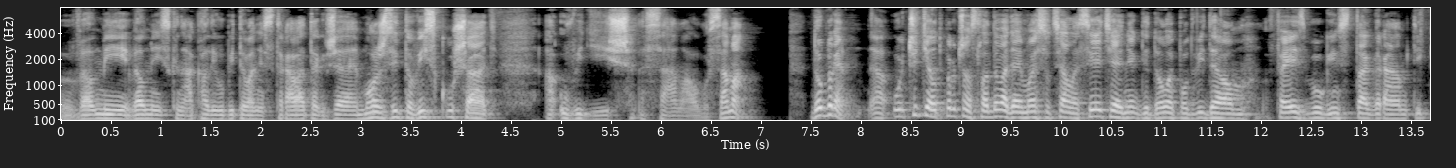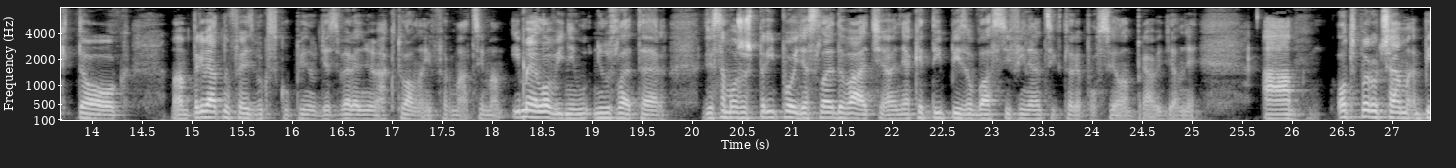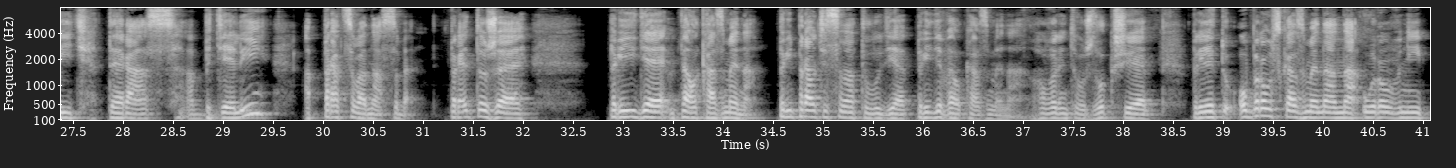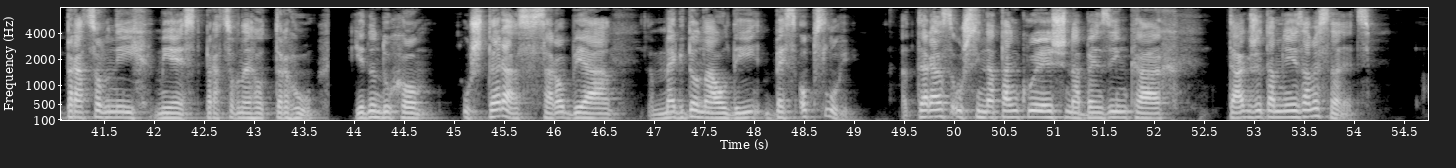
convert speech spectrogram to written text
veľmi, veľmi nízke náklady ubytovanie strava, takže môžeš si to vyskúšať a uvidíš sám alebo sama. Dobre, určite odporúčam sledovať aj moje sociálne siete, niekde dole pod videom Facebook, Instagram, TikTok, mám privátnu Facebook skupinu, kde zverejňujem aktuálne informácie, mám e-mailový newsletter, kde sa môžeš pripojiť a sledovať nejaké tipy z oblasti financí, ktoré posielam pravidelne. A odporúčam byť teraz bdelý a pracovať na sebe. Pretože príde veľká zmena. Pripravte sa na to ľudia, príde veľká zmena. Hovorím to už dlhšie. Príde tu obrovská zmena na úrovni pracovných miest, pracovného trhu. Jednoducho, už teraz sa robia McDonaldy bez obsluhy. A teraz už si natankuješ na benzínkach tak, že tam nie je zamestnanec.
